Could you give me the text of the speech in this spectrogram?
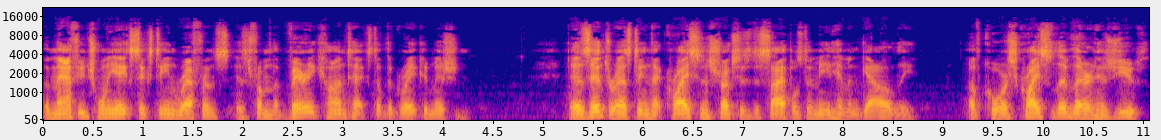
the Matthew 28:16 reference is from the very context of the Great Commission. It is interesting that Christ instructs his disciples to meet him in Galilee. Of course, Christ lived there in his youth,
